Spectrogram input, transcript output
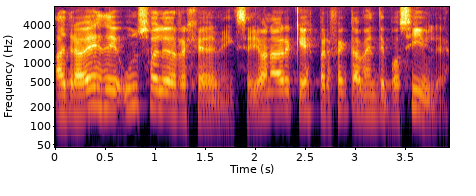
a través de un solo RGB mixer. Y van a ver que es perfectamente posible.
